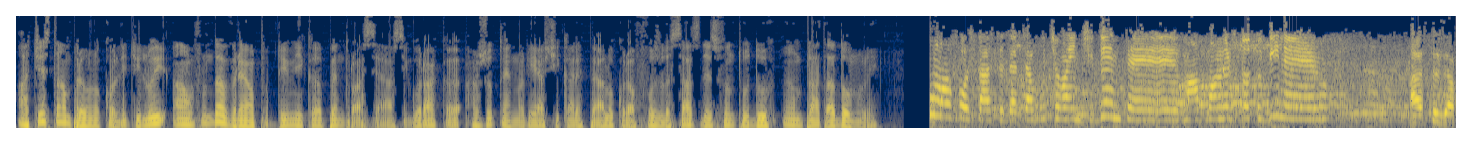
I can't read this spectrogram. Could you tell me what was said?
Acesta, împreună cu colegii lui, a înfruntat vremea potrivnică pentru a se asigura că ajută enoriașii care pe alocuri au fost lăsați de Sfântul Duh în plata Domnului. Cum a fost astăzi? Ați avut ceva incidente? M-a, m-a mers totul bine? Astăzi a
